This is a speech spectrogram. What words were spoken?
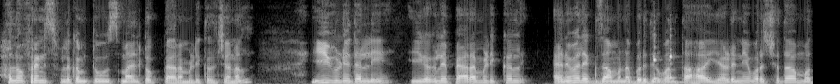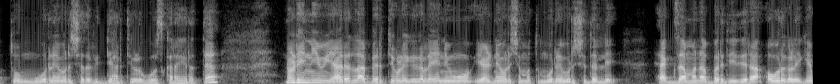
Hello friends welcome to smile talk paramedical channel ಈ ವಿಡಿಯೋದಲ್ಲಿ ಈಗಾಗಲೇ ಪ್ಯಾರಾಮೆಡಿಕಲ್ ಆ್ಯನ್ಯುವಲ್ ಎಕ್ಸಾಮನ್ನು ಬರೆದಿರುವಂತಹ ಎರಡನೇ ವರ್ಷದ ಮತ್ತು ಮೂರನೇ ವರ್ಷದ ವಿದ್ಯಾರ್ಥಿಗಳಿಗೋಸ್ಕರ ಇರುತ್ತೆ. ನೋಡಿ, ನೀವು ಯಾರೆಲ್ಲ ಅಭ್ಯರ್ಥಿಗಳು ಈಗಾಗಲೇ ನೀವು ಎರಡನೇ ವರ್ಷ ಮತ್ತು ಮೂರನೇ ವರ್ಷದಲ್ಲಿ ಎಕ್ಸಾಮನ್ನು ಬರೆದಿದ್ದೀರಾ, ಅವರುಗಳಿಗೆ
